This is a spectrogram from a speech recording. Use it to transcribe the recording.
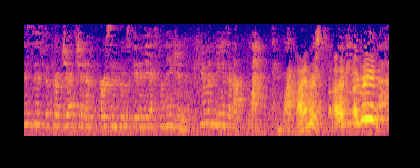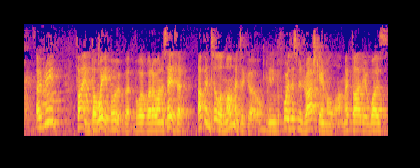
This is, this is the projection of the person who's given the explanation. Human beings are not black and white. I understand. I, I mean, agreed. Agreed. Fine. But wait, but, but, but what I want to say is that up until a moment ago, meaning before this midrash came along, I thought it was.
